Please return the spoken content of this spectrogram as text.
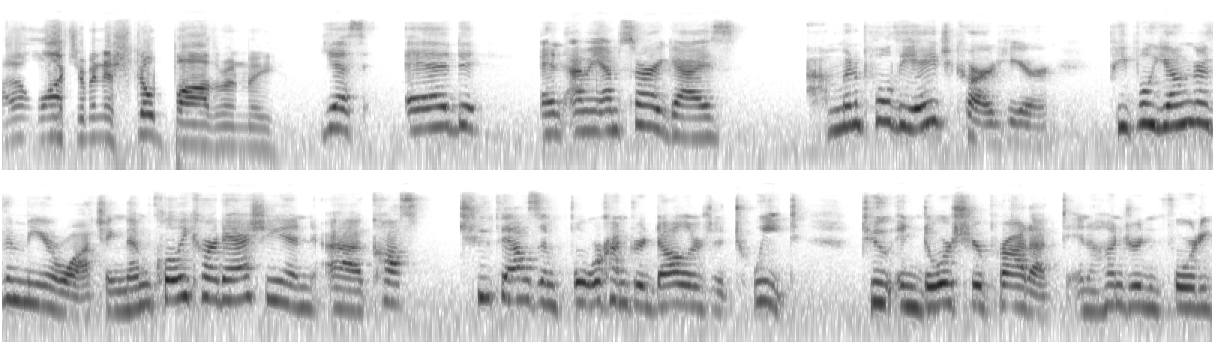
I don't watch them, and they're still bothering me. Yes, Ed, and I mean, I'm sorry, guys. I'm going to pull the age card here. People younger than me are watching them. Khloe Kardashian uh, cost $2,400 a tweet to endorse your product in 140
